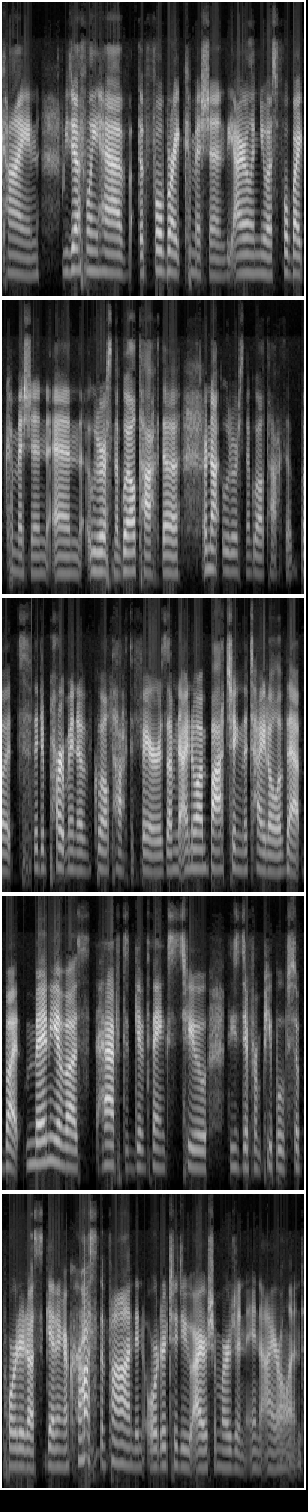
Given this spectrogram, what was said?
Cain. We definitely have the Fulbright Commission, the Ireland U.S. Fulbright Commission, and Údarás na Gaeltachta, or not Údarás na Gaeltachta, but the Department of Gaeltacht Affairs. I, mean, I know I'm botching the title of that, but many of us have to give thanks to these different people who've supported us getting across the pond in order to do Irish immersion in Ireland.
